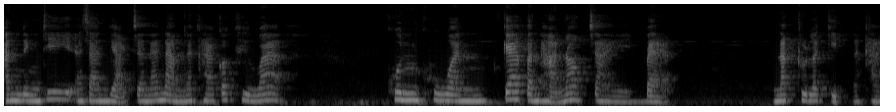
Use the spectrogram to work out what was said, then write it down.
อันหนึ่งที่อาจารย์อยากจะแนะนำนะคะก็คือว่า คุณควรแก้ปัญหานอกใจแบบนักธุรกิจนะคะ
